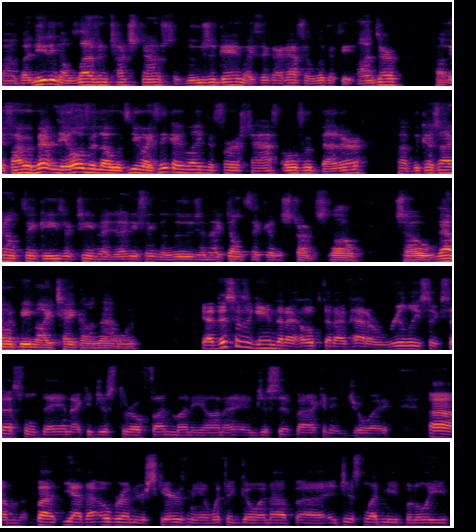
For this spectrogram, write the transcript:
Uh, but needing 11 touchdowns to lose a game, I think I'd have to look at the under. Uh, if I were betting the over, though, with you, I think I like the first half over better uh, because I don't think either team has anything to lose, and I don't think it'll start slow. So that would be my take on that one. Yeah, this is a game that I hope that I've had a really successful day and I could just throw fun money on it and just sit back and enjoy. Um, but yeah, that over under scares me. And with it going up, uh, it just led me to believe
